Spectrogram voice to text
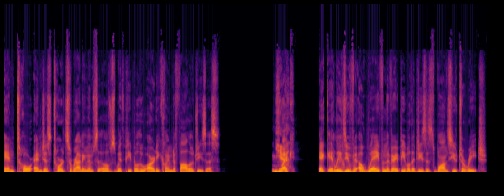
and tor- and just towards surrounding themselves with people who already claim to follow Jesus. Yeah. Like it, it leads you away from the very people that Jesus wants you to reach.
